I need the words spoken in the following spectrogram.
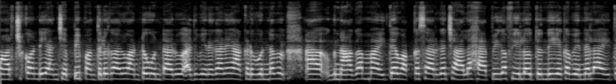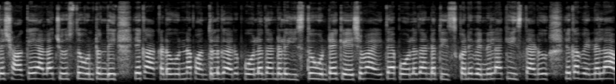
మార్చుకోండి అని చెప్పి పంతులు గారు అంటూ ఉంటారు. అది వినగానే అక్కడ ఉన్న నాగమ్మ అయితే ఒక్కసారిగా చాలా హ్యాపీగా ఫీల్ అవుతుంది. ఇక వెన్నెల అయితే షాక్ అయ్యి అలా చూస్తూ ఉంటుంది. ఇక అక్కడ ఉన్న పంతులు గారు పూలదండలు ఇస్తూ ఉంటే కేశవ అయితే పూలదండ తీసుకొని వెన్నెలకి ఇస్తాడు. ఇక వెన్నెల ఆ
